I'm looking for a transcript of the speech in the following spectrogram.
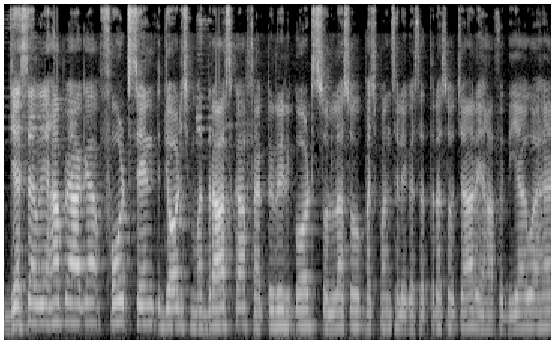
जैसे अब यहाँ पे आ गया फोर्ट सेंट जॉर्ज मद्रास का फैक्ट्री रिकॉर्ड 1655 से लेकर 1704 यहाँ पे दिया हुआ है।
